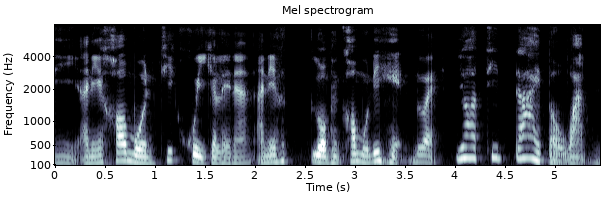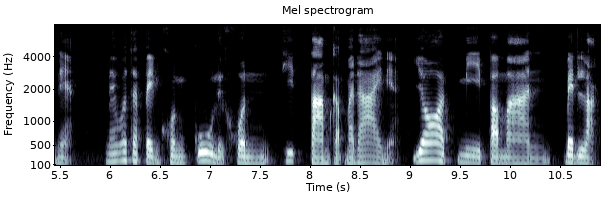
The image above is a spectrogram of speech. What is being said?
นี่อันนี้ข้อมูลที่คุยกันเลยนะ อันนี้รวมถึงข้อมูลที่เห็นด้วย ยอดที่ได้ต่อวันเนี่ยไม่ว่าจะเป็นคนกู้หรือคนที่ตามกลับมาได้เนี่ยยอดมีประมาณเป็นหลัก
